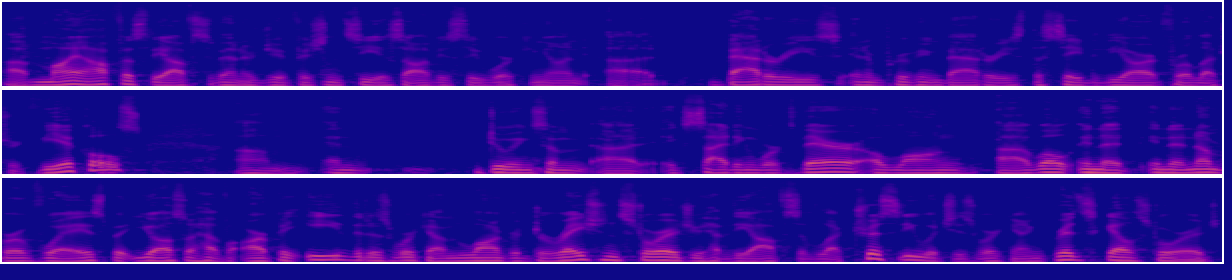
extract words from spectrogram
Uh, my office, the Office of Energy Efficiency, is obviously working on uh, batteries and improving batteries, the state of the art for electric vehicles, um, and doing some uh, exciting work there along uh, well in a in a number of ways but you also have ARPA E that is working on longer duration storage you have the Office of Electricity which is working on grid scale storage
